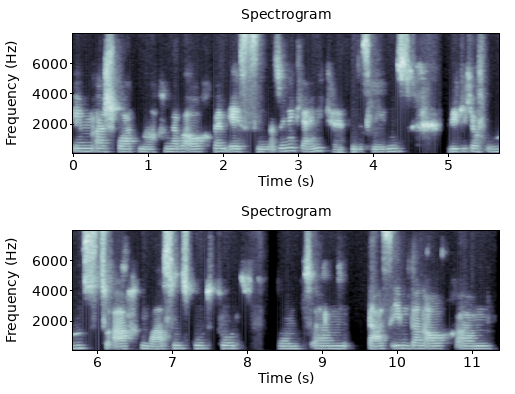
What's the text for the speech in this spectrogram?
im äh, Sport machen, aber auch beim Essen, also in den Kleinigkeiten des Lebens, wirklich auf uns zu achten, was uns gut tut Und ähm, das eben dann auch ähm,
